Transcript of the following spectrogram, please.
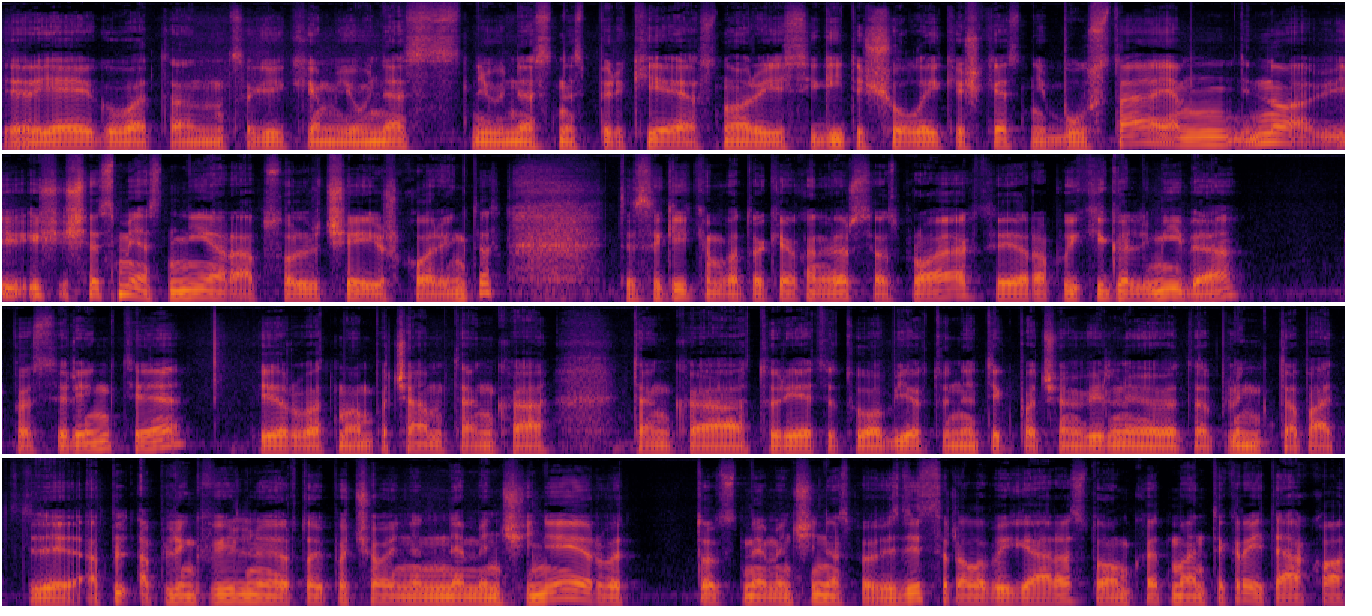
Ir jeigu va ten sakykim jaunes jaunesnis pirkėjas nori įsigyti šiuolaikiškesnį būstą jam nu iš iš esmės nėra absoliučiai iš ko rinktis. Tai sakykim va tokie konversijos projektai yra puiki galimybė pasirinkti ir vat man pačiam tenka tenka turėti tų objektų ne tik pačiam vilniuje bet aplink tą patį apl aplink vilnių ir toj pačioj ne nemenčinėj ir vat tos nemenčinės pavyzdys yra labai geras tuom kad man tikrai teko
